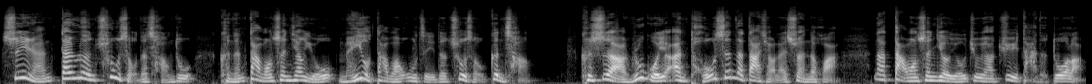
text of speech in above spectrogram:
虽然单论触手的长度，可能大王酸浆鱿没有大王乌贼的触手更长，可是啊，如果要按头身的大小来算的话，那大王酸浆鱿就要巨大的多了。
